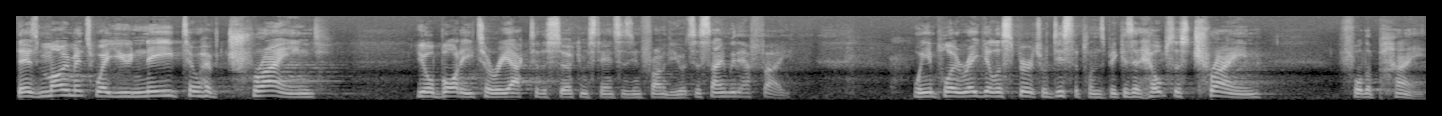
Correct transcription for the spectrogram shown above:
There's moments where you need to have trained your body to react to the circumstances in front of you. It's the same with our faith. We employ regular spiritual disciplines because it helps us train for the pain.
